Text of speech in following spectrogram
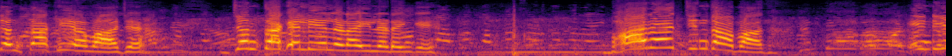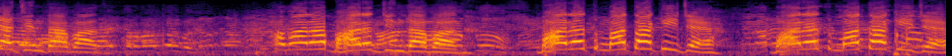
जनता की आवाज है जनता के लिए लड़ाई लड़ेंगे भारत जिंदाबाद इंडिया जिंदाबाद हमारा भारत जिंदाबाद। भारत माता की जय। भारत माता की जय।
